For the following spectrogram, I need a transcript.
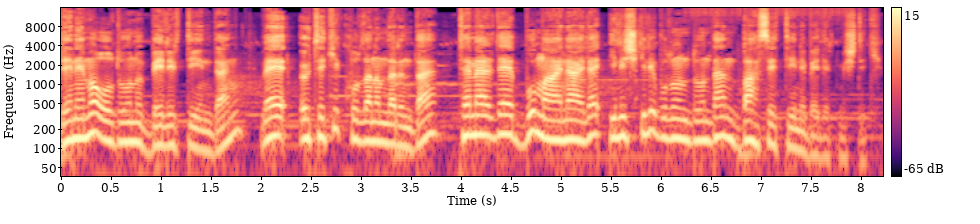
deneme olduğunu belirttiğinden ve öteki kullanımlarında temelde bu manayla ilişkili bulunduğundan bahsettiğini belirtmiştik.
